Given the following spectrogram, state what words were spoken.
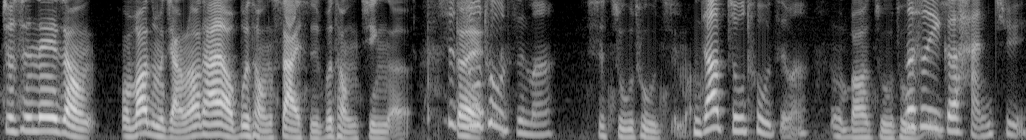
就是那种我不知道怎么讲，然后它还有不同 size、不同金额，是对。猪兔子吗？是猪兔子吗？你知道猪兔子吗？我不知道猪兔子。那是一个韩剧，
